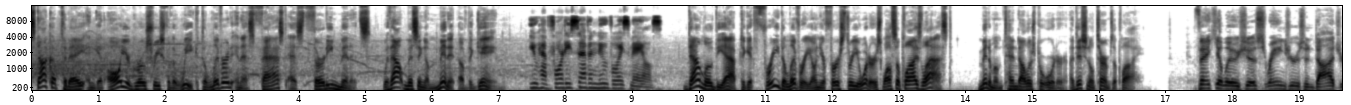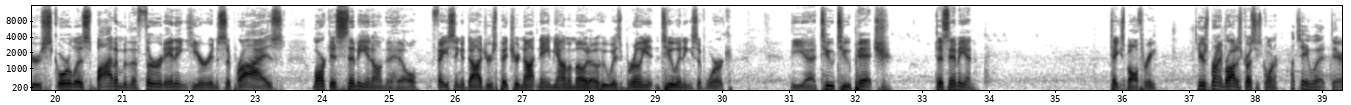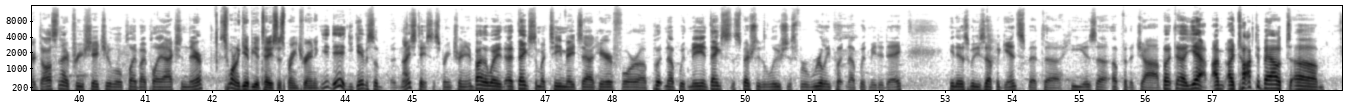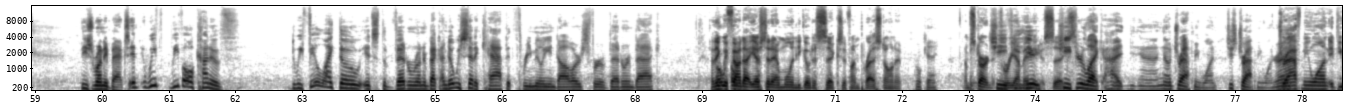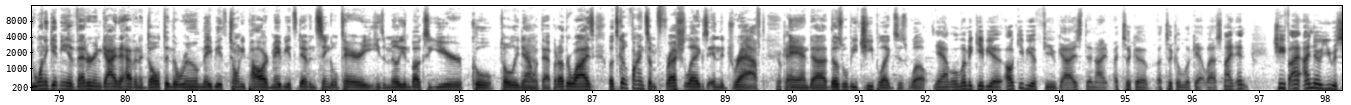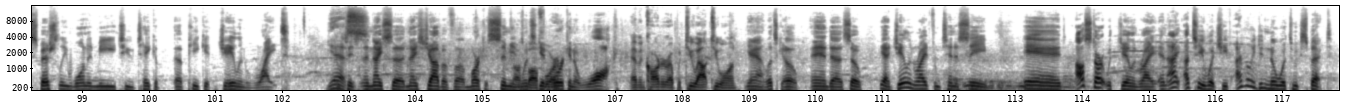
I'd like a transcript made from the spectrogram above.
Stock up today and get all your groceries for the week delivered in as fast as 30 minutes without missing a minute of the game. You have 47 new voicemails. Download the app to get free delivery on your first three orders while supplies last. Minimum $10 per order. Additional terms apply. Thank you, Lucius. Rangers and Dodgers scoreless bottom of the third inning here in Surprise. Marcus Semien on the hill facing a Dodgers pitcher not named Yamamoto, who was brilliant in two innings of work. The 2 uh, 2 pitch to Semien takes ball three. Here's Bryan Broaddus, Crusty's Corner. I'll tell you what, there, Dawson, I appreciate your little play by play action there. Just wanted to give you a taste of spring training. You did. You gave us a, a nice taste of spring training. And by the way, uh, thanks to my teammates out here for uh, putting up with me, and thanks especially to Lucius for really putting up with me today. He knows what he's up against, but uh, he is uh, up for the job. But uh, yeah, I'm, i talked about um, these running backs, and we've we've all kind of do we feel like though it's the veteran running back? I know we set a cap at three million dollars for a veteran back. I think oh, we found oh. out yesterday. I'm willing to go to six if I'm pressed on it. Okay. I'm starting Chief, at three. I'm ending at six. Chief, you're like, I, uh, no, draft me one. Just draft me one, right? Draft me one. If you want to get me a veteran guy to have an adult in the room, maybe it's Tony Pollard, maybe it's Devin Singletary. He's a million bucks a year. Cool, totally down yeah. with that. But otherwise, let's go find some fresh legs in the draft. Okay, and uh, those will be cheap legs as well. Yeah. Well, let me give you. I'll give you a few guys. Then I, I took a I took a look at last night and. Chief, I, I know you especially wanted me to take a, a peek at Jaylen Wright. Yes, a nice, uh, nice job of uh, Marcus Semien Cross once again working a walk. Evan Carter up with two out, two on. Yeah, let's go. And uh, so, yeah, Jaylen Wright from Tennessee, and I'll start with Jaylen Wright. And I, I'll tell you what, Chief, I really didn't know what to expect.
